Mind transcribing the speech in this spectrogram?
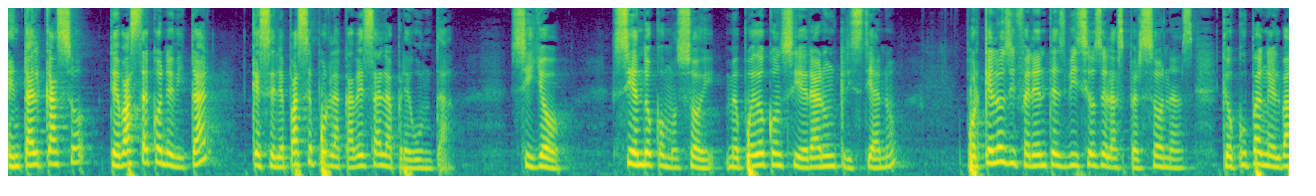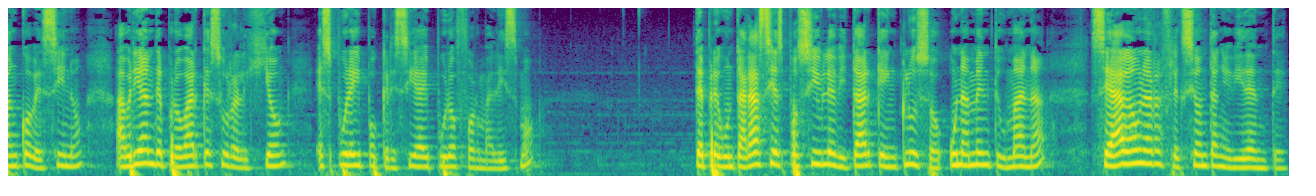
En tal caso, te basta con evitar que se le pase por la cabeza la pregunta, si yo, siendo como soy, me puedo considerar un cristiano, ¿Por qué los diferentes vicios de las personas que ocupan el banco vecino habrían de probar que su religión es pura hipocresía y puro formalismo? Te preguntarás si es posible evitar que incluso una mente humana se haga una reflexión tan evidente.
